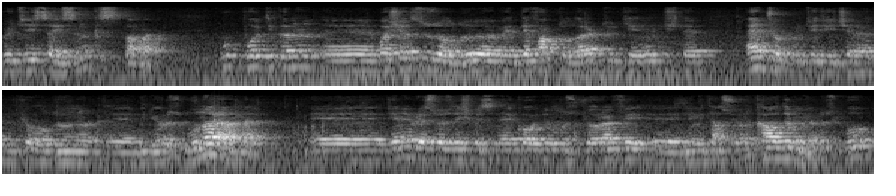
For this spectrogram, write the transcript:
Mülteci sayısını kısıtlamak. Bu politikanın e, başarısız olduğu ve defakto olarak Türkiye'nin işte en çok mülteci içeren ülke olduğunu e, biliyoruz. Buna rağmen e, Cenevre Sözleşmesi'ne koyduğumuz coğrafi e, limitasyonu kaldırmıyoruz. Bu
